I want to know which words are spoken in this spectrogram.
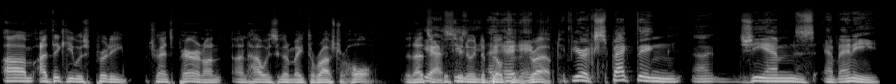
Um, I think he was pretty transparent on on how he's going to make the roster whole, and that's Yes, continuing to build through the draft. If you're expecting uh, GMs of any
